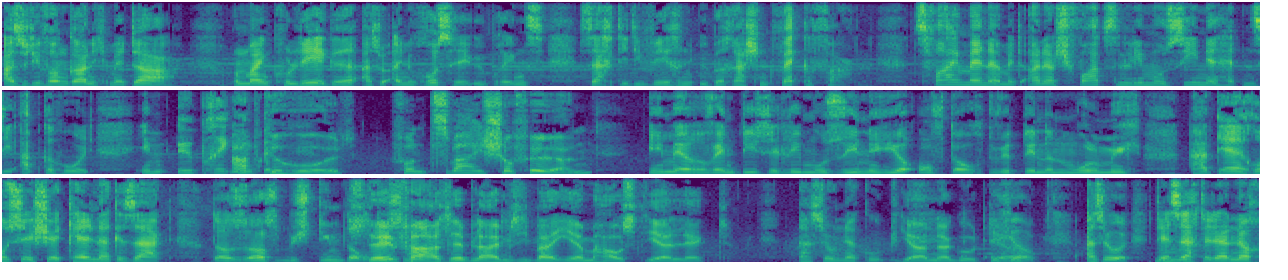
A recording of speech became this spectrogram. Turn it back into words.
Also die waren gar nicht mehr da. Und mein Kollege, also ein Russe übrigens, sagte, die wären überraschend weggefahren. Zwei Männer mit einer schwarzen Limousine hätten sie abgeholt. Im Übrigen... Abgeholt? Von zwei Chauffeuren? Immer wenn diese Limousine hier auftaucht, wird denen mulmig, hat der russische Kellner gesagt. Da saß bestimmt auch Stillphase, bleiben Sie bei Ihrem Hausdialekt. Ach so, na gut. Ja, na gut, ja. Ja. Also, der Mhm. sagte dann noch,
